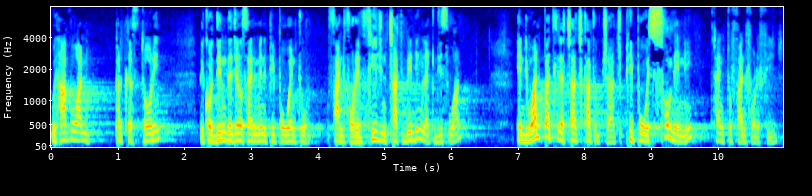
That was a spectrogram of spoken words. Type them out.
We have one particular story because during the genocide, many people went to find for refuge in church building like this one. And one particular church, Catholic church, people were so many trying to find for refuge.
